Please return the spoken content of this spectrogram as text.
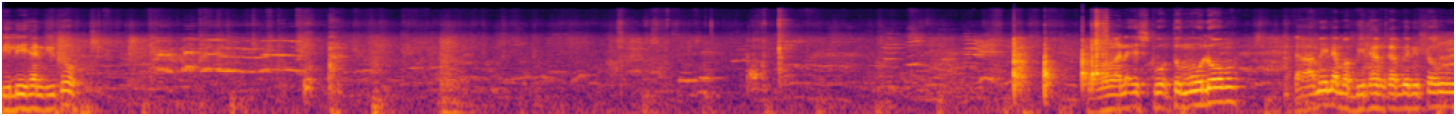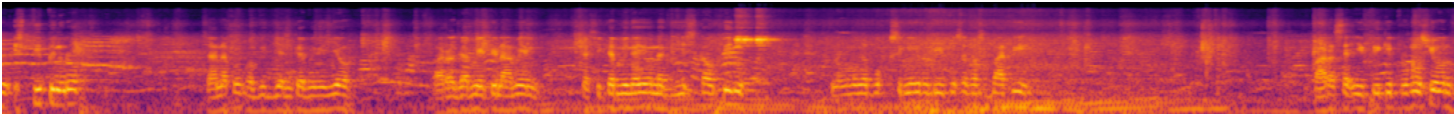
bilihan dito. Mga nais po tumulong sa amin na mabilhan kami nitong stepping rope. Sana po mabigyan kami ninyo para gamitin namin. Kasi kami ngayon nag-scouting ng mga boksingero dito sa Masbati para sa ETK promotion.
